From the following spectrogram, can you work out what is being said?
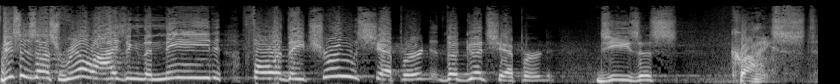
This is us realizing the need for the true shepherd, the good shepherd, Jesus Christ.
